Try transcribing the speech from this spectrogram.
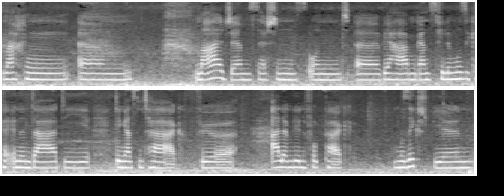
machen ähm, Mal-Jam-Sessions und äh, wir haben ganz viele MusikerInnen da, die den ganzen Tag für alle im Lene-Vogt-Park Musik spielen.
